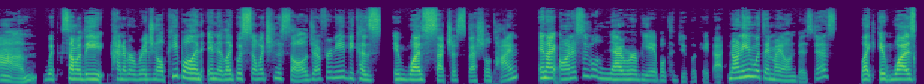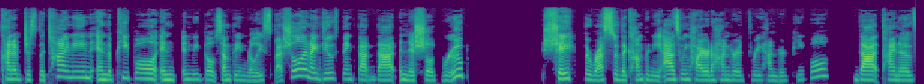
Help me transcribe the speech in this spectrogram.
um, with some of the kind of original people. And, and it like was so much nostalgia for me because it was such a special time. And I honestly will never be able to duplicate that, not even within my own business. Like it was kind of just the timing and the people, and, and we built something really special. And I do think that that initial group shaped the rest of the company as we hired 100, 300 people. That kind of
